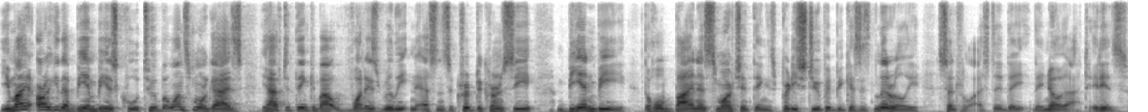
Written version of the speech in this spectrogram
You might argue that BNB is cool too, but once more guys, you have to think about what is really in essence a cryptocurrency. BNB, the whole Binance Smart Chain thing is pretty stupid because it's literally centralized. They, they, they know that. It is.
